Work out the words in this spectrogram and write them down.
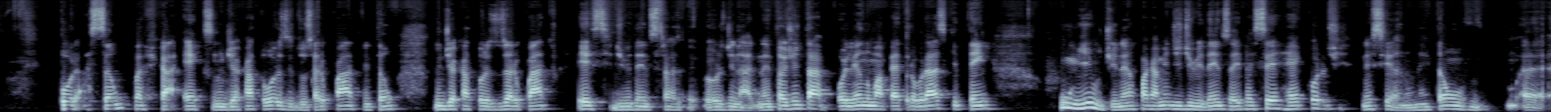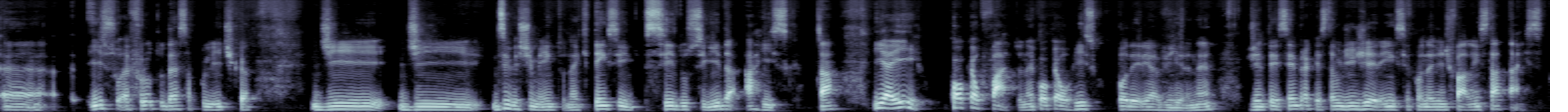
por ação, vai ficar ex no dia 14 do 04, então no dia 14 do 04, esse dividendo extraordinário. Né? Então a gente está olhando uma Petrobras que tem um yield, né, o pagamento de dividendos aí vai ser recorde nesse ano. Né? Então é, é, isso é fruto dessa política de, de desinvestimento né, que tem se, sido seguida à risca. Tá? E aí, qual que é o fato, né? Qual que é o risco que poderia vir, né? A gente tem sempre a questão de ingerência quando a gente fala em estatais.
